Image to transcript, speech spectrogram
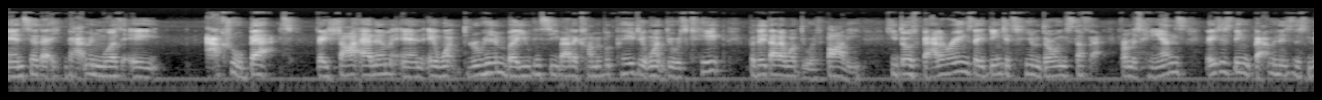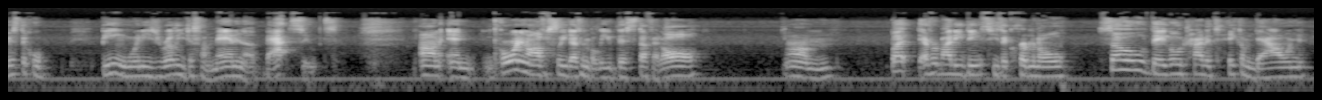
and said that Batman was a actual bat. They shot at him and it went through him, but you can see by the comic book page it went through his cape, but they thought it went through his body. He throws batarangs, they think it's him throwing stuff at, from his hands. They just think Batman is this mystical being when he's really just a man in a bat suit. Um, and Gordon obviously doesn't believe this stuff at all. Um, but everybody thinks he's a criminal, so they go try to take him down.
